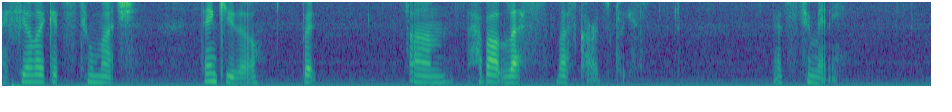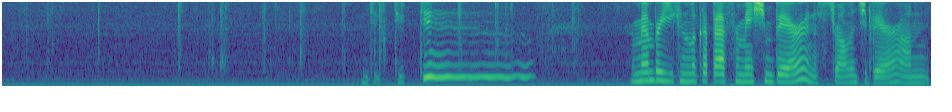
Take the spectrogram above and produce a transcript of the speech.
I feel like it's too much. Thank you, though. But um, how about less? Less cards, please. That's too many. Do, do, do. Remember, you can look up Affirmation Bear and Astrology Bear on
